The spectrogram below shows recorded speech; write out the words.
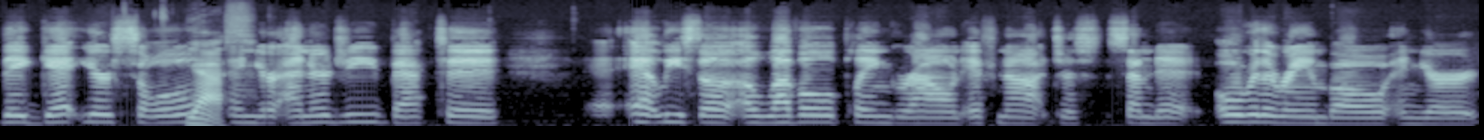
they get your soul yes. and your energy back to at least a, a level playing ground, if not just send it over the rainbow and you're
